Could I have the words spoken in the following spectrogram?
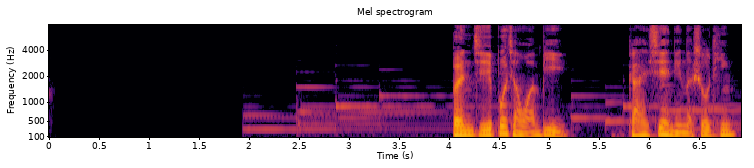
本集播讲完毕，感谢您的收听。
